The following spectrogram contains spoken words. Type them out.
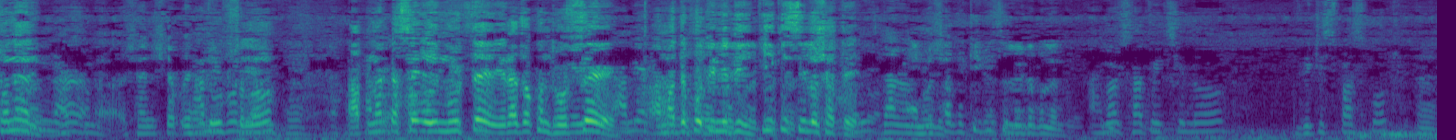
শোনেন। একটু slow। আপনার কাছে এই মুহূর্তে এরা যখন ধরছে আমাদের প্রতিনিধি কি কি ছিল সাথে? বলি। সাথে কি কি ছিল এটা বলেন। আমার সাথে ছিল ব্রিটিশ পাসপোর্ট হ্যাঁ।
